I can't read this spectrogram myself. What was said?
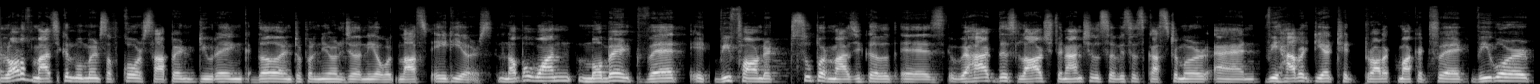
A lot of magical moments, of course, happened during the entrepreneurial journey over the last eight years. Number one moment where it, we found it super magical is we had this large financial services customer and we haven't yet hit product market fit. We were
